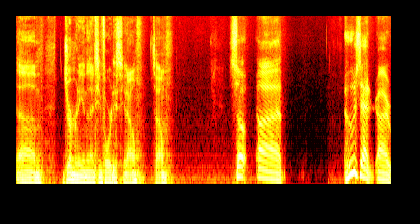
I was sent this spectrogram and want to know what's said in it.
um, Germany in the 1940s, you know? So. So uh, who's that uh,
